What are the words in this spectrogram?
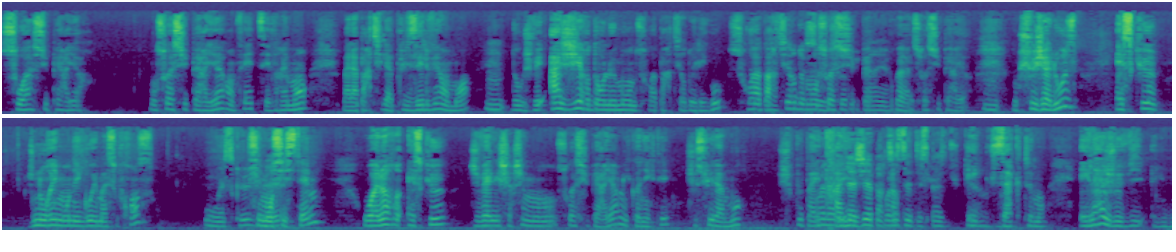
soi supérieur. Mon soi supérieur, en fait, c'est vraiment bah, la partie la plus élevée en moi. Mm. Donc je vais agir dans le monde soit à partir de l'ego, soit à partir de mon soi supérieur. Voilà, soi supérieur. Mm. Donc je suis jalouse. Est-ce que je nourris mon ego et ma souffrance? Ou est-ce que C'est mon système. Ou alors est-ce que je vais aller chercher mon soi supérieur, m'y connecter? Je suis l'amour. Je ne peux pas être trahi. il agit à partir Voilà. de cet espace du cœur. Exactement. Et là, je vis une,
